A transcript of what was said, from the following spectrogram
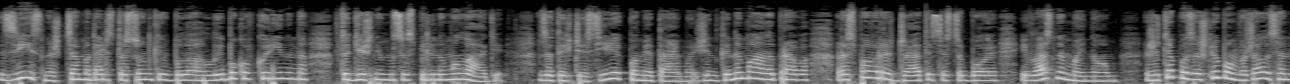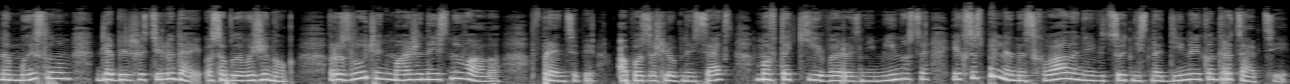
Звісно ж, ця модель стосунків була глибоко вкорінена в тодішньому суспільному ладі. За тих часів, як пам'ятаємо, жінки не мали права розпоряджатися собою і власним майном. Життя поза шлюбом вважалося немислимим для більшості людей, особливо жінок. Розлучень майже не існувало, в принципі, а позашлюбний секс мав такі виразні мінуси, як суспільне несхвалення і відсутність надійної контрацепції.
